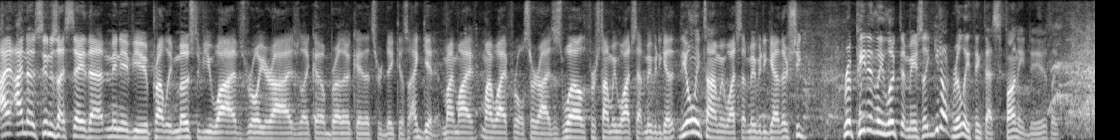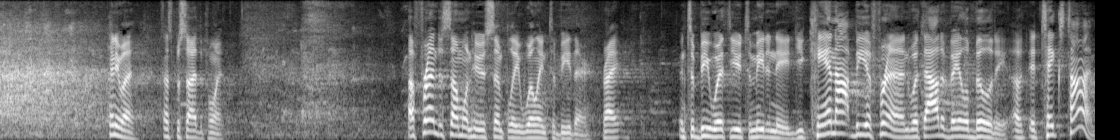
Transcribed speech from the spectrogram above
I, I, know as soon as I say that, many of you, probably most of you wives, roll your eyes. You're like, oh, brother, okay, that's ridiculous. I get it. My, my, my wife rolls her eyes as well. The first time we watched that movie together, the only time we watched that movie together, she repeatedly looked at me. She's like, you don't really think that's funny, do you? Like, anyway, that's beside the point. A friend is someone who's simply willing to be there, right? And to be with you, to meet a need. You cannot be a friend without availability. Uh, it takes time.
